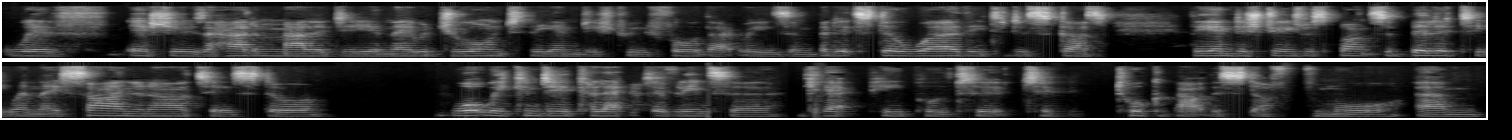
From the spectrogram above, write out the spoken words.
with issues, I had a malady, and they were drawn to the industry for that reason. But it's still worthy to discuss the industry's responsibility when they sign an artist or what we can do collectively to get people to to talk about this stuff more um,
